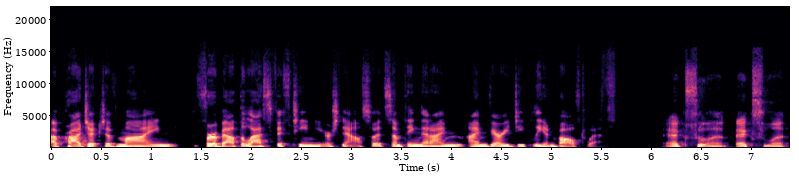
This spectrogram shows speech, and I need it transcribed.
a project of mine for about the last 15 years now. So it's something that I'm I'm very deeply involved with. Excellent, excellent.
